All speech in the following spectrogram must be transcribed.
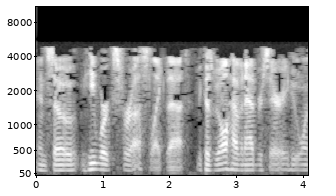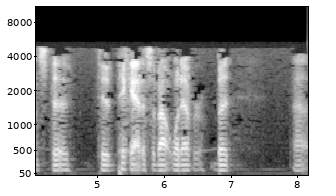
And so he works for us like that because we all have an adversary who wants to to pick at us about whatever. But uh,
